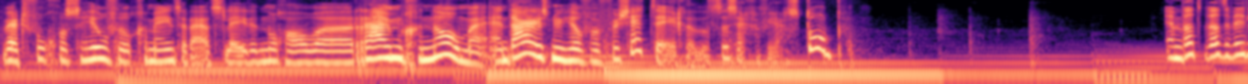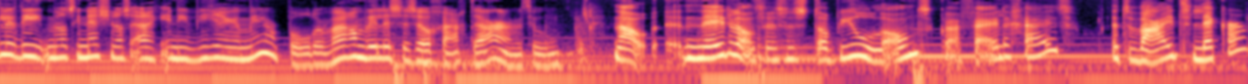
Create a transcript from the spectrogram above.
werd volgens heel veel gemeenteraadsleden nogal uh, ruim genomen. En daar is nu heel veel verzet tegen. Dat ze zeggen van ja, stop. En wat, wat willen die multinationals eigenlijk in die Wieringermeerpolder? Waarom willen ze zo graag daar naartoe? Nou, Nederland is een stabiel land qua veiligheid. Het waait lekker.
